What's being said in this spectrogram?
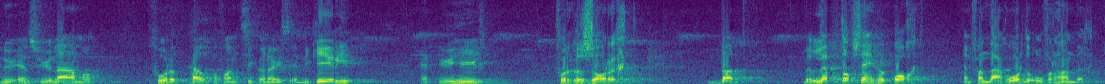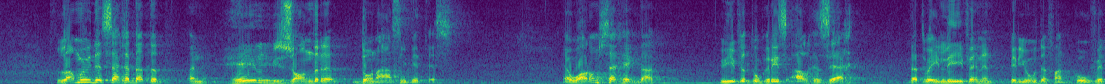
nu in Suriname voor het helpen van het ziekenhuis in Nikeri. En u heeft voor gezorgd dat de laptops zijn gekocht en vandaag worden overhandigd. Laat me u dus zeggen dat het een heel bijzondere donatie dit is. En waarom zeg ik dat? U heeft het ook reeds al gezegd, dat wij leven in een periode van COVID.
